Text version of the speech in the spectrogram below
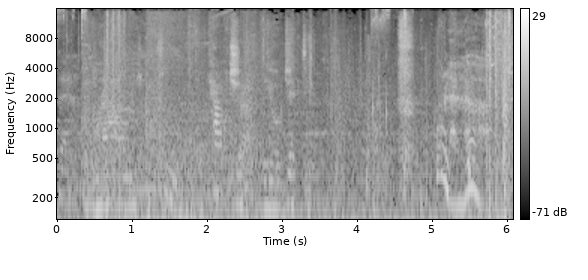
There. Round two. Capture the objective. Oh là là.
